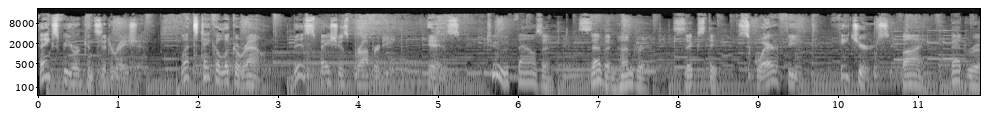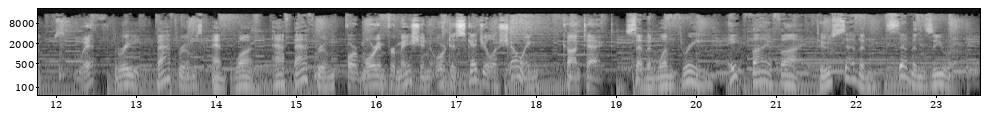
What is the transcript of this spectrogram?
Thanks for your consideration. Let's take a look around. This spacious property is 2,760 square feet. Features five bedrooms with three bathrooms and one half bathroom. For more information or to schedule a showing, contact 713 855 2770.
